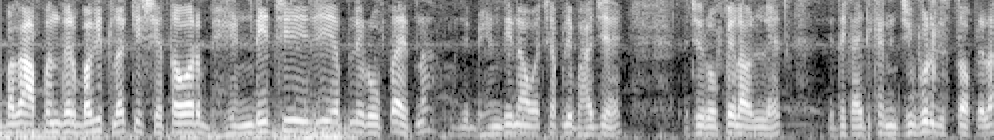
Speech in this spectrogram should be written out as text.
बघा आपण जर बघितलं की शेतावर भेंडीची जी आपली रोपं आहेत ना म्हणजे भेंडी नावाची आपली भाजी आहे त्याची रोपे लावलेली आहेत. इथे काही ठिकाणी जिबूर दिसतो आपल्याला.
